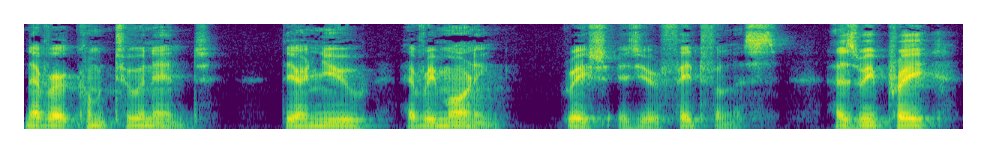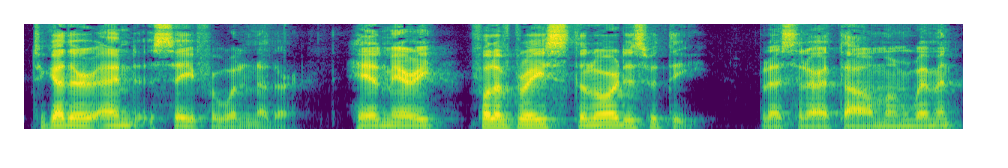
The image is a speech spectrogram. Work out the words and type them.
never come to an end. They are new every morning. Great is your faithfulness. As we pray together and say for one another Hail Mary, full of grace, the Lord is with thee. Blessed art thou among women,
